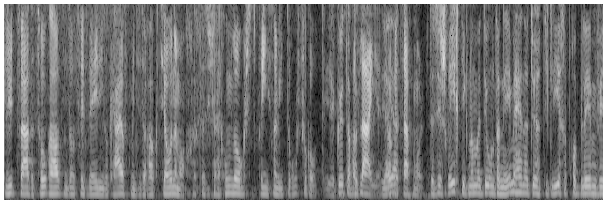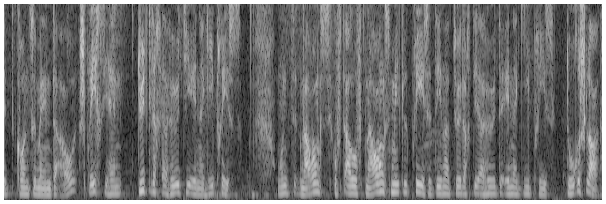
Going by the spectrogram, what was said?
die Leute werden zurückhalten und es wird weniger gekauft, wenn sie doch Aktionen machen. Das ist eigentlich unlogisch, dass der Preis noch weiter raufgeht. Ja, gut, aber, als Laie, ja, ja, Das ist richtig, nur die Unternehmen haben natürlich die gleichen Probleme wie die Konsumenten auch. Sprich, sie haben deutlich erhöhte Energiepreise. Und Nahrungs, oft auch auf die Nahrungsmittelpreise, die natürlich die erhöhten Energiepreise durchschlagen.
